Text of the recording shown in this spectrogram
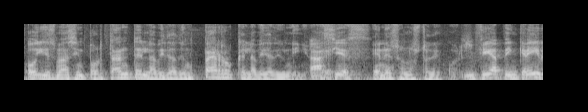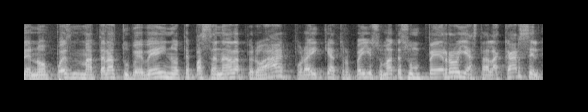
Hoy es más importante la vida de un perro que la vida de un niño. Así Eh, es. En eso no estoy de acuerdo. Fíjate, increíble, ¿no? Puedes matar a tu bebé y no te pasa nada, pero ay, por ahí que atropelles o mates un perro y hasta la cárcel.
